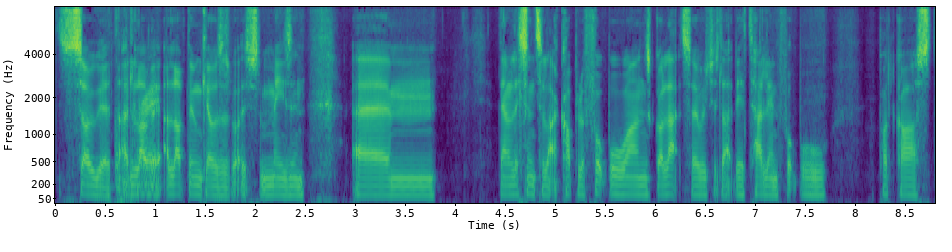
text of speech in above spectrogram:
so good. I love it. I love them girls as well. It's just amazing. Um, then I listened to like a couple of football ones. Golazzo, which is like the Italian football podcast.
